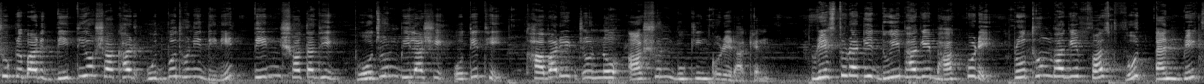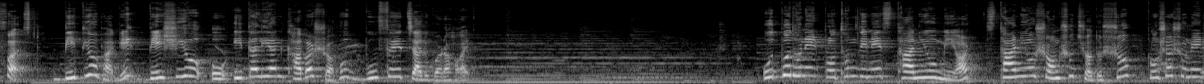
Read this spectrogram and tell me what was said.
শুক্রবার দ্বিতীয় শাখার উদ্বোধনী দিনে তিন শতাধিক ভোজন বিলাসী অতিথি খাবারের জন্য আসন বুকিং করে রাখেন। রেস্তোরাঁটি দুই ভাগে ভাগ করে প্রথম ভাগে ফাস্ট ফুড অ্যান্ড ব্রেকফাস্ট, দ্বিতীয় ভাগে দেশীয় ও ইতালিয়ান খাবার সহ বুফে চালু করা হয়। উদ্বোধনের প্রথম দিনে স্থানীয় মেয়র, স্থানীয় সংসদ সদস্য, প্রশাসনের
